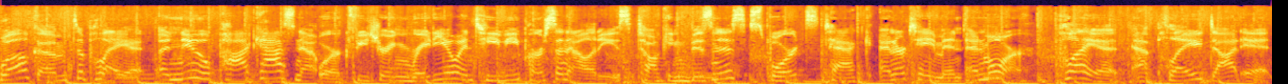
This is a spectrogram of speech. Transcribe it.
Welcome to Play It, a new podcast network featuring radio and TV personalities talking business, sports, tech, entertainment, and more. Play it at play.it.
